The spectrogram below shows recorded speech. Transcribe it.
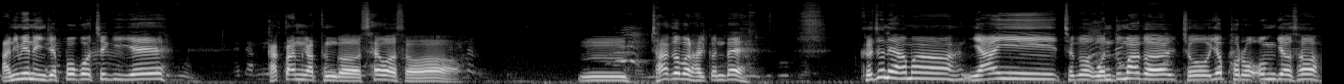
아니면 이제 보고 저기에 각관 같은 거 세워서 음 작업을 할 건데 그 전에 아마 야이 저거 원두막을 저 옆으로 옮겨서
